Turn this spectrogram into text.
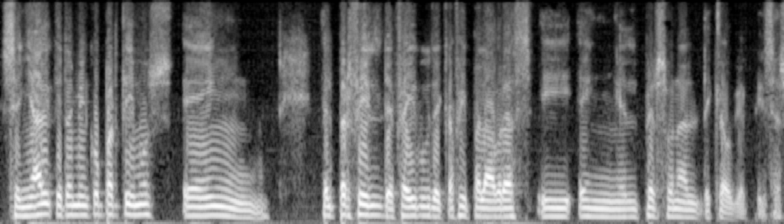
señal que también compartimos en el perfil de Facebook de Café y Palabras y en el personal de Claudia Pizar.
